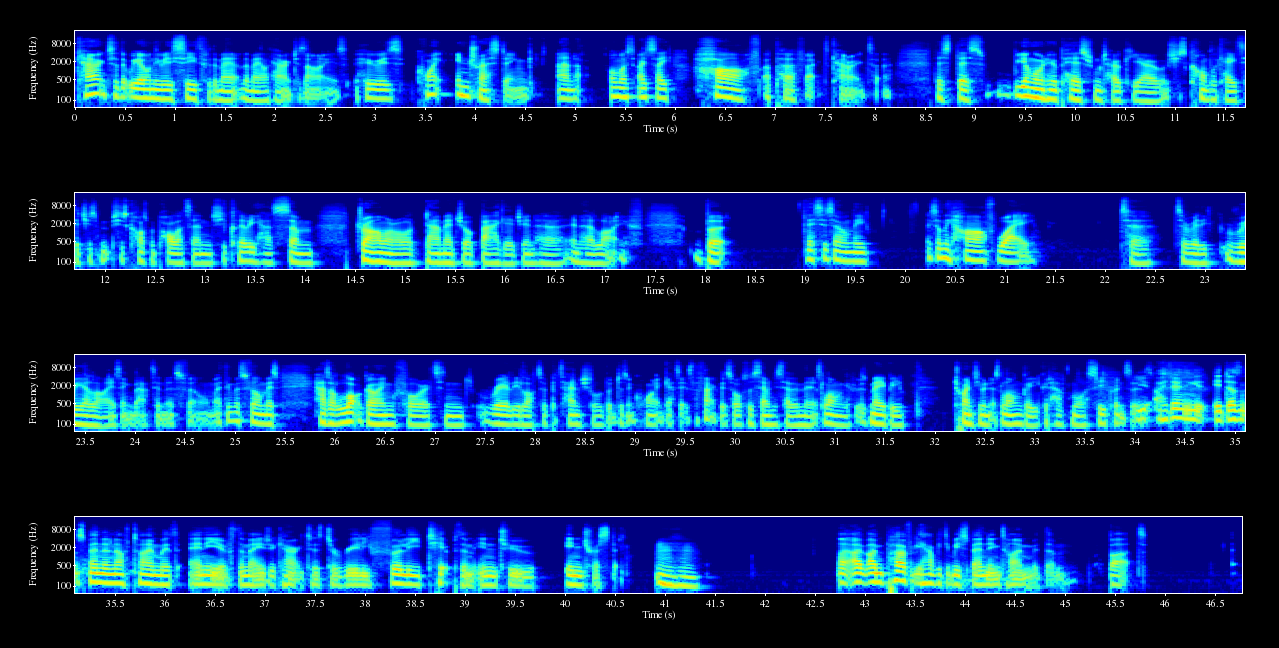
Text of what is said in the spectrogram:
character that we only really see through the male, the male character's eyes, who is quite interesting and almost I'd say half a perfect character. This this young woman who appears from Tokyo. She's complicated. She's she's cosmopolitan. She clearly has some drama or damage or baggage in her in her life, but this is only it's only halfway to to really realizing that in this film. I think this film is has a lot going for it and really a lot of potential, but doesn't quite get it. It's the fact that it's also 77 minutes long. If it was maybe 20 minutes longer, you could have more sequences. I don't think it, it doesn't spend enough time with any of the major characters to really fully tip them into interesting. hmm I, I- I'm perfectly happy to be spending time with them, but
